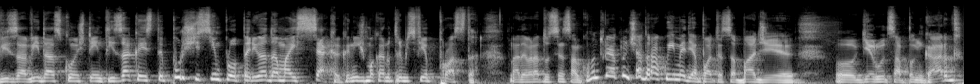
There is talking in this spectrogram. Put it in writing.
vis-a-vis de a-ți conștientiza că este pur și simplu o perioadă mai seacă, că nici măcar nu trebuie să fie proastă, în adevăratul sens al cuvântului, atunci dracu imediat poate să bage uh, gheruța în gard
